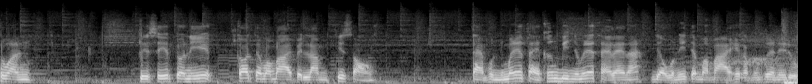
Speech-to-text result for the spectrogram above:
ส่วน receive ตัวนี้ก็จะมาบายเป็นลำที่สองแต่ผมยังไม่ได้ใส่เครื่องบินยังไม่ได้ใส่อะไรนะ เดี๋ยววันนี้จะมาบายให้กับเพื่อนๆได้ดู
